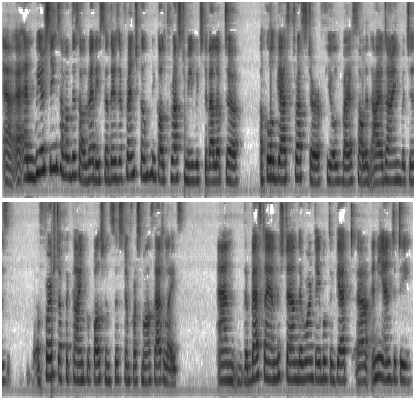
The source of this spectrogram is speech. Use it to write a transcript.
and we are seeing some of this already. So there's a French company called ThrustMe, which developed a, a cold gas thruster fueled by a solid iodine, which is a first of a kind propulsion system for small satellites. And the best I understand, they weren't able to get uh, any entity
